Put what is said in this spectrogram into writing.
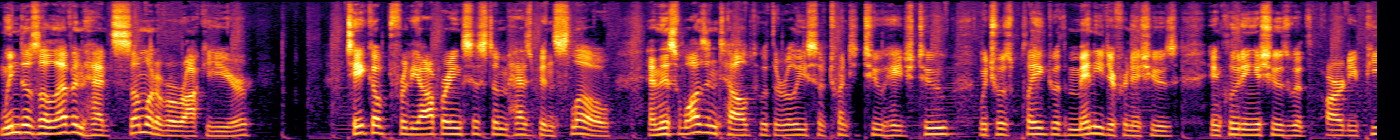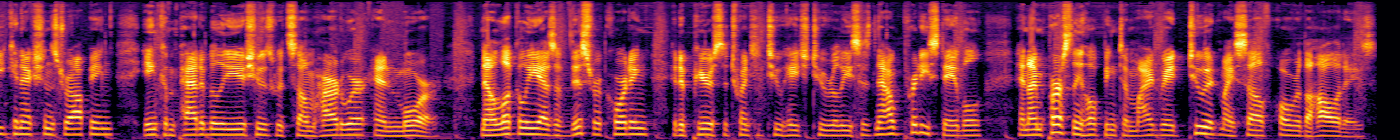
Windows 11 had somewhat of a rocky year. Take up for the operating system has been slow, and this wasn't helped with the release of 22H2, which was plagued with many different issues, including issues with RDP connections dropping, incompatibility issues with some hardware, and more. Now, luckily, as of this recording, it appears the 22H2 release is now pretty stable, and I'm personally hoping to migrate to it myself over the holidays.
